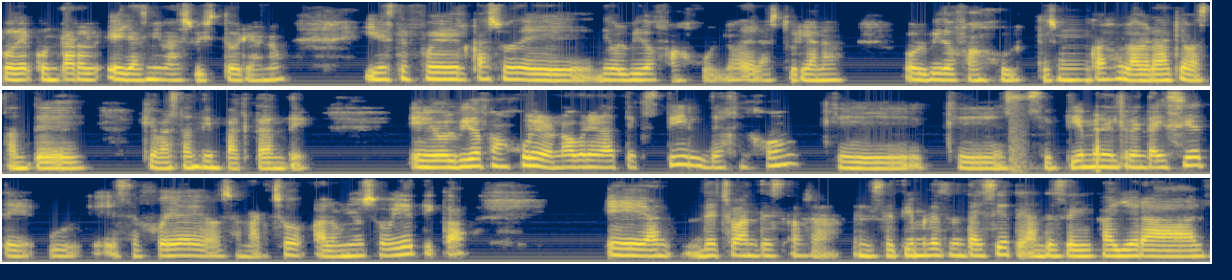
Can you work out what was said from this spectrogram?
poder contar ellas mismas su historia, ¿no? Y este fue el caso de, de Olvido Fanjul, ¿no? De la asturiana Olvido Fanjul, que es un caso, la verdad, que bastante, que bastante impactante. Eh, Olvido Fanjul era una obrera textil de Gijón que, en septiembre del 37 eh, se fue, o sea, marchó a la Unión Soviética. Eh, de hecho, antes, o sea, en septiembre del 37, antes de que cayera al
